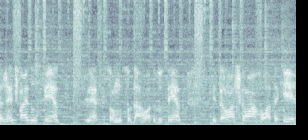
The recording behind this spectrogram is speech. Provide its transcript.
a gente faz o centro, né, somos da rota do centro, então acho que é uma rota que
